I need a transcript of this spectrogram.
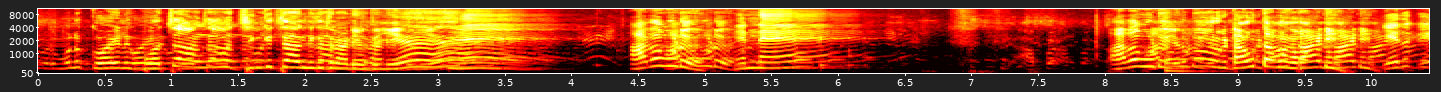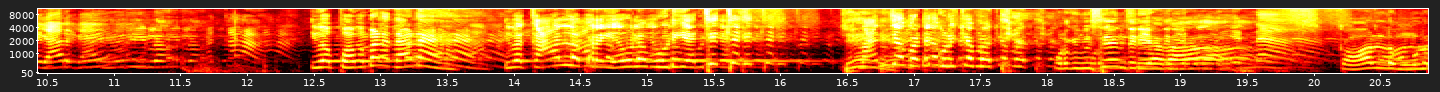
ஒரு முன்னு கோயிலுக்கு போச்சு அங்க சிங்கிச்சா சிங்கிச்சு நாடி வந்துருக்கீங்க அதை விடு. என்ன? அதை விடு. என்ன ஒரு டவுட் அவங்க வாடி. எதுக்கு யாருக்கு? இவ பொம்பளை தானே? இவ கால்ல பற எவ்வளவு முடிய? மஞ்ச பட்டு குளிக்க மாட்டேன். உனக்கு விஷயம் தெரியாதா? என்ன? கால்ல முள்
